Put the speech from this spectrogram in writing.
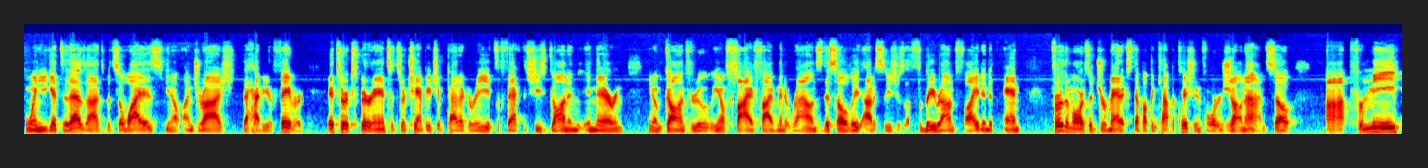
when you get to those odds. But so why is you know Andrade the heavier favorite? It's her experience, it's her championship pedigree, it's the fact that she's gone in, in there and you know gone through you know five five minute rounds. This obviously is just a three round fight, and and furthermore, it's a dramatic step up in competition for Xiaonan. So uh, for me,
